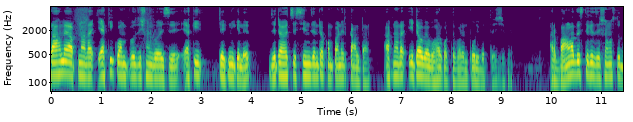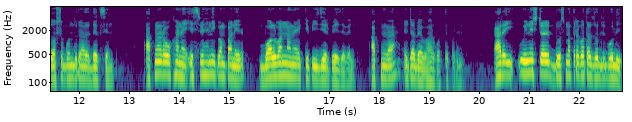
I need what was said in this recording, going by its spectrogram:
তাহলে আপনারা একই কম্পোজিশন রয়েছে, একই টেকনিক্যালের যেটা হচ্ছে সিনজেন্টা কোম্পানির কালটার। আপনারা এটাও ব্যবহার করতে পারেন পরিবর্তন হিসেবে। আর বাংলাদেশ থেকে যে সমস্ত দর্শক বন্ধুরা দেখছেন, আপনারা ওখানে স্পেহানি কোম্পানির বলবান নামে একটি পিজিআর পেয়ে যাবেন। আপনারা এটা ব্যবহার করতে পারেন। আর এই উইনেস্টারের ডোজ মাত্রার কথা যদি বলি,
